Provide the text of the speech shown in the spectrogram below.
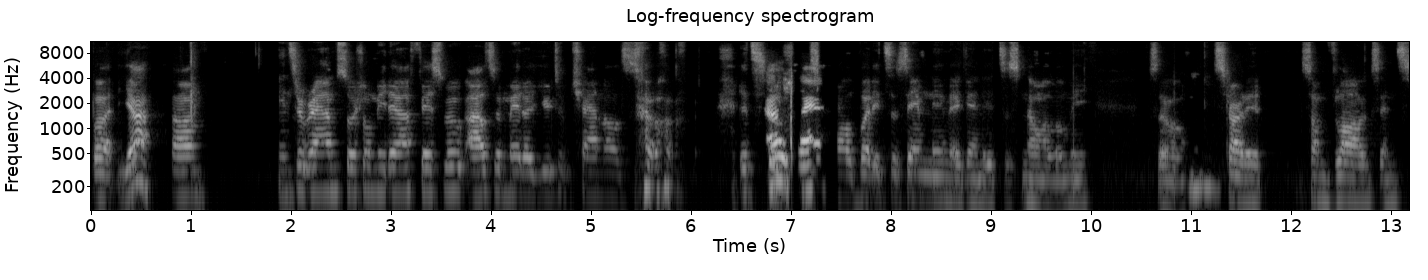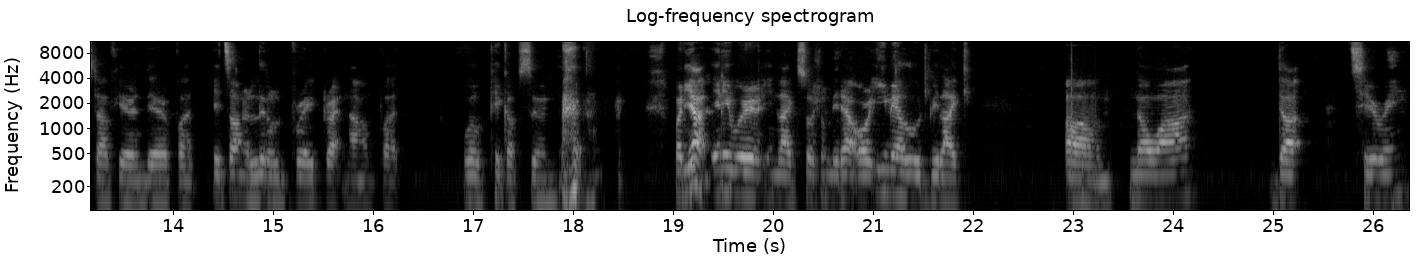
but yeah, um, Instagram, social media, Facebook. I also made a YouTube channel. So it's still small, but it's the same name again. It's just Noah Lomi. So Mhm. started some vlogs and stuff here and there, but it's on a little break right now. But we'll pick up soon. but yeah, anywhere in like social media or email would be like um, Noah dot Tearing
